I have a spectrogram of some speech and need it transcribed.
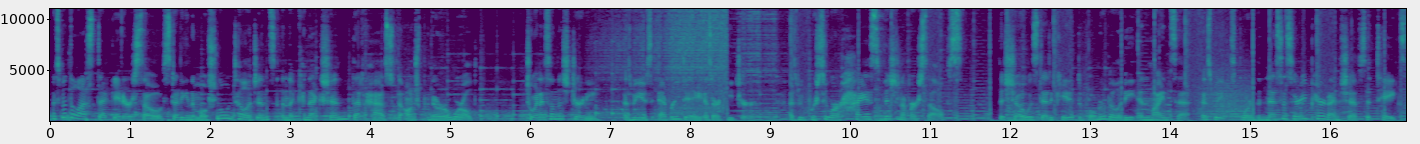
I spent the last decade or so studying emotional intelligence and the connection that it has to the entrepreneurial world. Join us on this journey as we use every day as our teacher, as we pursue our highest vision of ourselves. The show is dedicated to vulnerability and mindset as we explore the necessary paradigm shifts it takes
